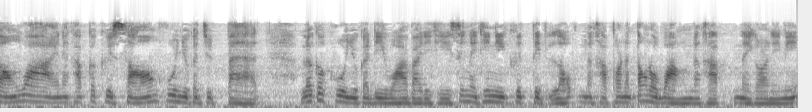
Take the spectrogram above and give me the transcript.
2y นะครับ ก็คือ 2 คูณอยู่กับจุด 8 แล้วก็คูณอยู่กับ dy by dt ซึ่งในที่นี้คือติดลบนะครับ เพราะนั้นต้องระวังนะครับ ในกรณีนี้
